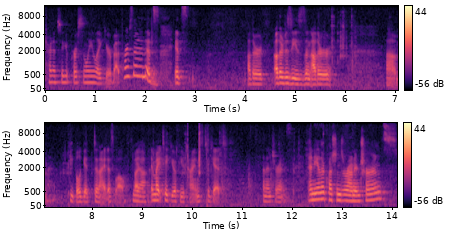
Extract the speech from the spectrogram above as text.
try not to take it personally like you're a bad person. It's, it's other, other diseases and other um, people get denied as well. But Yeah. it might take you a few times to get an insurance. any other questions around insurance?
